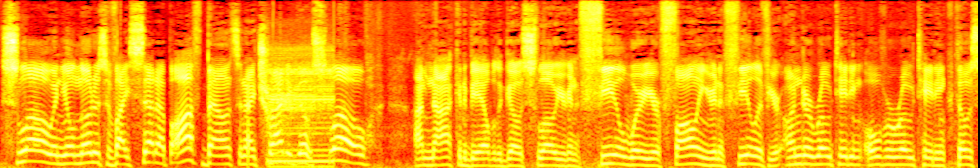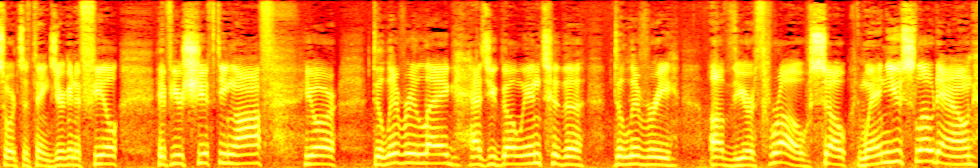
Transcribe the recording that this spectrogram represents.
slow, and you'll notice if I set up off balance and I try to go mm. slow, I'm not going to be able to go slow. You're going to feel where you're falling. You're going to feel if you're under rotating, over rotating, those sorts of things. You're going to feel if you're shifting off your delivery leg as you go into the delivery of your throw. So when you slow down,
